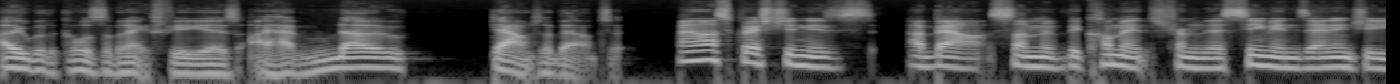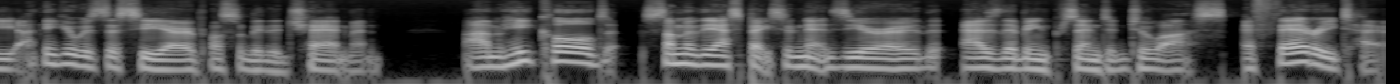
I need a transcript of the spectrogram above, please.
over the course of the next few years. I have no doubt about it. My last question is about some of the comments from the Siemens Energy. I think it was the CEO, possibly the chairman. Um, he called some of the aspects of net zero as they're being presented to us a fairy tale.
